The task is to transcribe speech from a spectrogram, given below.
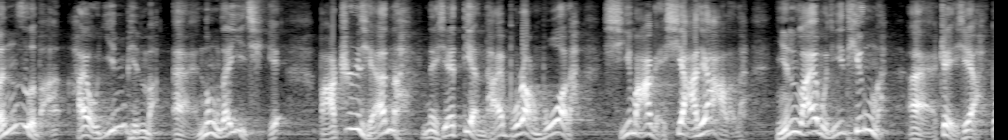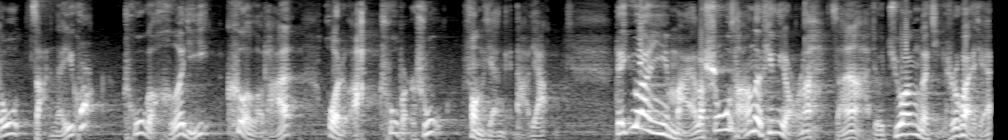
文字版还有音频版，哎，弄在一起，把之前呢那些电台不让播的、喜马给下架了的、您来不及听的，哎，这些啊都攒在一块儿，出个合集、刻个盘，或者啊出本书奉献给大家。这愿意买了收藏的听友呢，咱啊就捐个几十块钱，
